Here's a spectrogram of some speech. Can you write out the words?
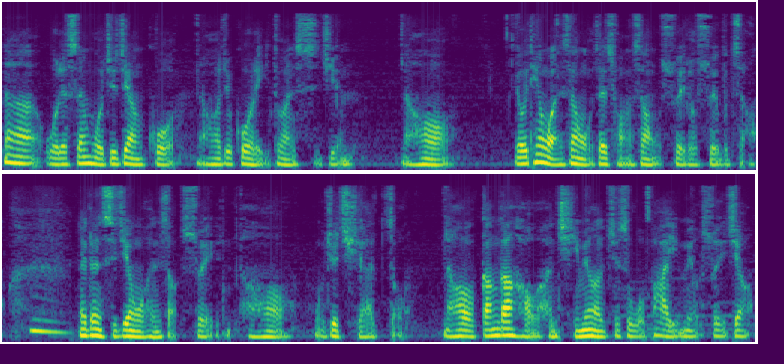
那我的生活就这样过，然后就过了一段时间，然后有一天晚上我在床上，我睡都睡不着。嗯。那段时间我很少睡，然后我就起来走。然后刚刚好，很奇妙的就是我爸也没有睡觉。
